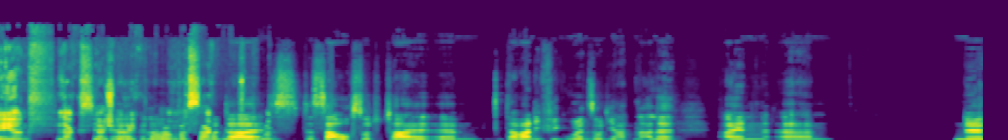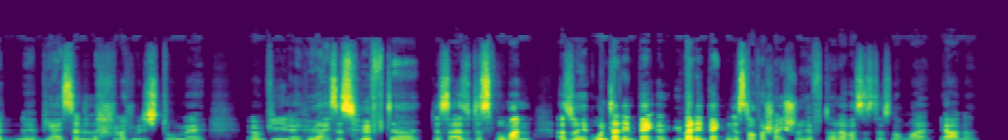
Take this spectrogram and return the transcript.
Aeon Flux, ja, ich Ja, überlege genau. irgendwas sagt Und da, das, das sah auch so total, ähm, da waren die Figuren so, die hatten alle ein, ähm, ne, ne, wie heißt denn, man bin ich dumm, ey. Irgendwie, äh, Hö- heißt es Hüfte? Das, also das, wo man, also unter dem Becken, über dem Becken ist doch wahrscheinlich schon Hüfte oder was ist das nochmal? Ja, ne?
